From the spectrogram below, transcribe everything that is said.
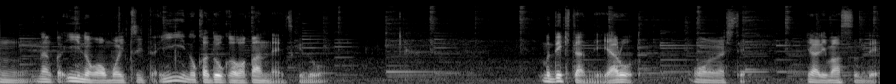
うん、なんかいいのが思いついた。いいのかどうかわかんないですけど、まあ、できたんでやろうと思いまして。やりますんで。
